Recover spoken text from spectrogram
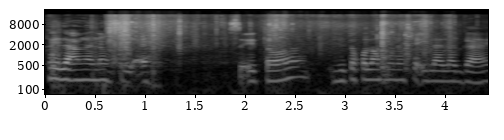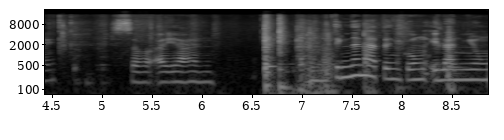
kailangan ng CR. So, ito, dito ko lang muna siya ilalagay. So, ayan. Tingnan natin kung ilan yung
